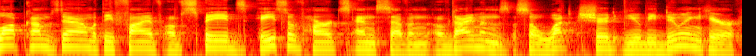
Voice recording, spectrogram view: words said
Flop comes down with the five of spades, ace of hearts, and seven of diamonds. So what should you be doing here?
